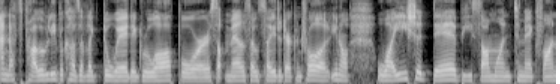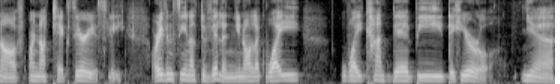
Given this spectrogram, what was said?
And that's probably because of like the way they grew up or something else outside of their control. You know, why should they be someone to make fun of or not take seriously or even seen as the villain? You know, like why why can't they be the hero? Yeah,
